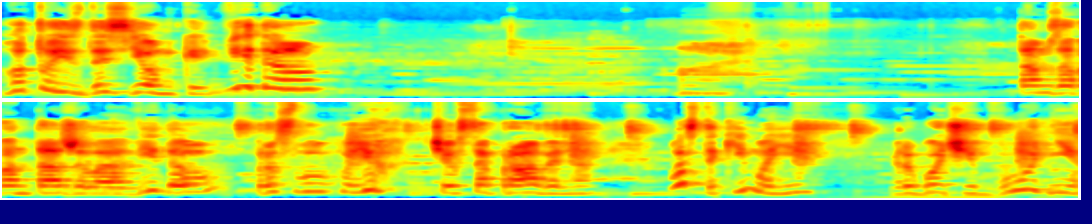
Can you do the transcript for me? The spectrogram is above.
Готуюсь до зйомки відео. Там завантажила відео, прослухаю, чи все правильно. Ось такі мої робочі будні,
